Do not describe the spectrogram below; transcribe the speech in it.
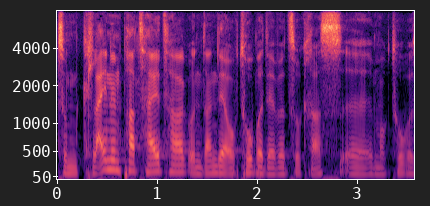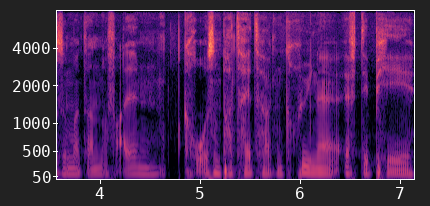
zum kleinen Parteitag und dann der Oktober, der wird so krass. Äh, Im Oktober sind wir dann auf allen großen Parteitagen, Grüne, FDP,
